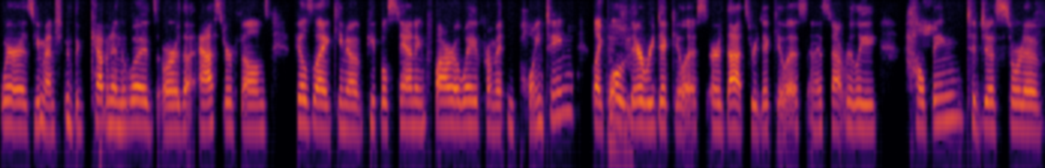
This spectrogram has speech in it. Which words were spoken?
Whereas you mentioned the Cabin in the Woods or the Aster films, feels like you know people standing far away from it and pointing like mm-hmm. oh they're ridiculous or that's ridiculous and it's not really helping to just sort of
